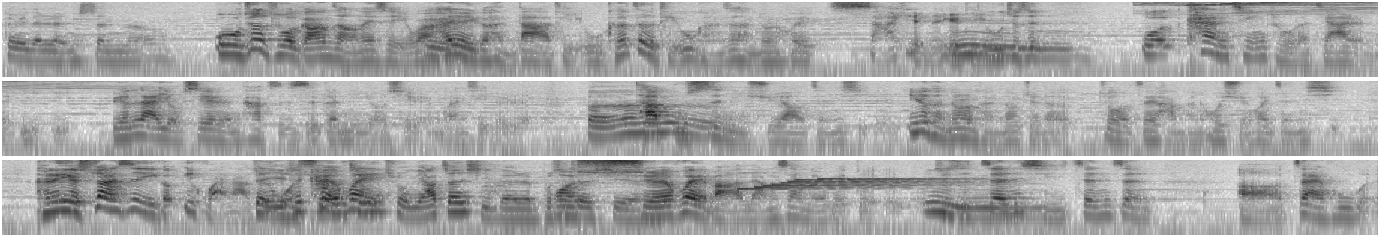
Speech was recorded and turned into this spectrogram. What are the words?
对你的人生呢？我觉得除了刚刚讲的那些以外，嗯、还有一个很大的体悟。可是这个体悟可能是很多人会傻眼的一个体悟，嗯、就是我看清楚了家人的意义。原来有些人他只是跟你有血缘关系的人，嗯、他不是你需要珍惜的人。因为很多人可能都觉得做这行可能会学会珍惜，可能也算是一个一环啦。对，就是我也是看清楚你要珍惜的人不是这些。学会把良善留给对的人，嗯、就是珍惜真正。呃，在乎我的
